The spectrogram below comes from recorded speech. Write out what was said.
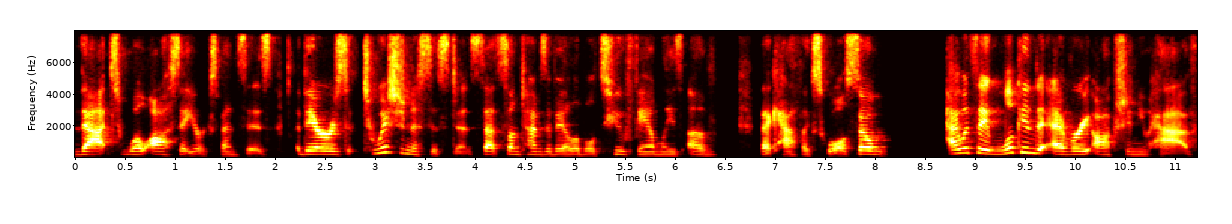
that will offset your expenses. There's tuition assistance that's sometimes available to families of that Catholic school. So I would say look into every option you have.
